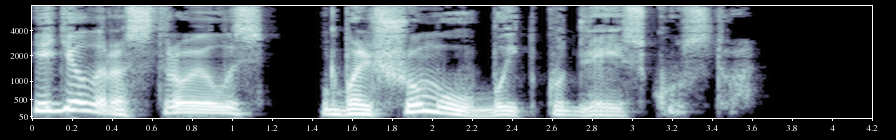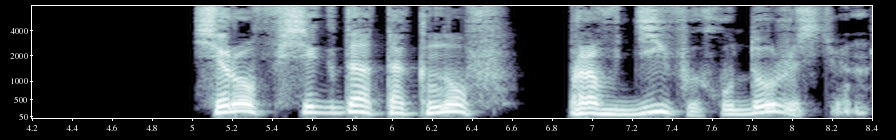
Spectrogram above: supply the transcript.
и дело расстроилось к большому убытку для искусства. Серов всегда так нов, правдив и художествен,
